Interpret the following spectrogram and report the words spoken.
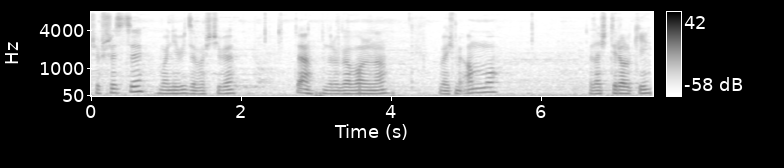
Czy wszyscy? Bo nie widzę właściwie. Ta, droga wolna. Weźmy ammo. Zaś tyrolki.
